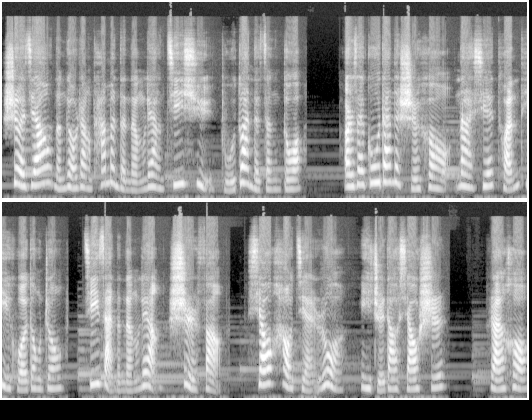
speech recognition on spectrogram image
社交能够让他们的能量积蓄不断的增多，而在孤单的时候，那些团体活动中积攒的能量释放。消耗减弱，一直到消失，然后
